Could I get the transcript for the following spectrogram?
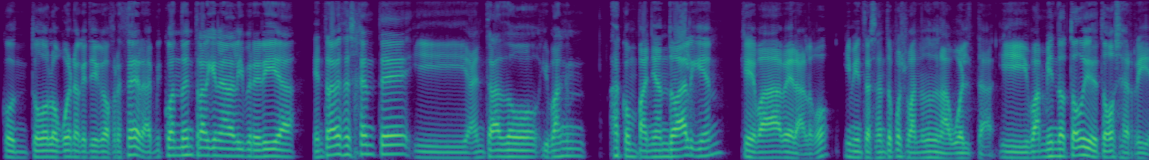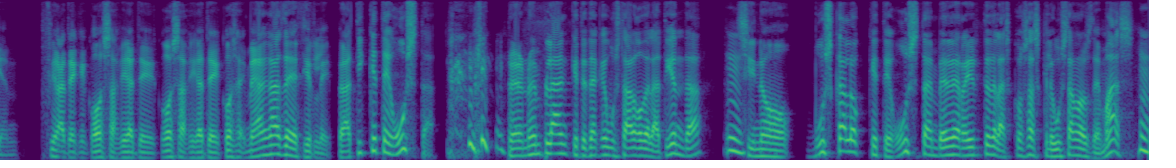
con todo lo bueno que tiene que ofrecer. A mí cuando entra alguien a la librería, entra a veces gente y ha entrado y van acompañando a alguien que va a ver algo y mientras tanto pues van dando una vuelta y van viendo todo y de todo se ríen. Fíjate qué cosas, fíjate qué cosas, fíjate qué cosas. Y me dan ganas de decirle, pero a ti qué te gusta. pero no en plan que te tenga que gustar algo de la tienda, Mm. sino busca lo que te gusta en vez de reírte de las cosas que le gustan a los demás. Mm.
